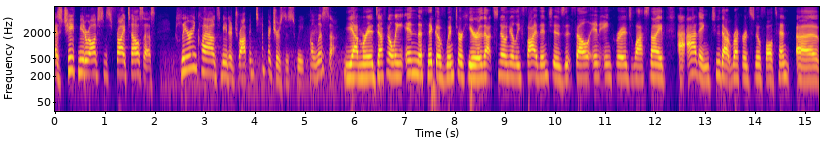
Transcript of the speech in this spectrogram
As Chief Meteorologist Frey tells us, Clearing clouds mean a drop in temperatures this week. Melissa. Yeah, Maria, definitely in the thick of winter here. That snow, nearly five inches, it fell in Anchorage last night, adding to that record snowfall ten, uh,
